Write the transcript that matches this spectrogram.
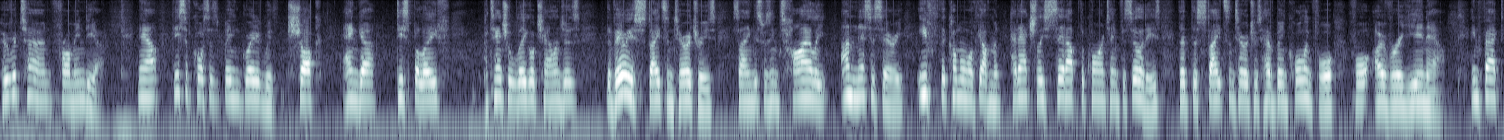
who return from India. Now, this of course has been greeted with shock, anger, disbelief, potential legal challenges the various states and territories saying this was entirely unnecessary if the Commonwealth Government had actually set up the quarantine facilities that the states and territories have been calling for for over a year now. In fact,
